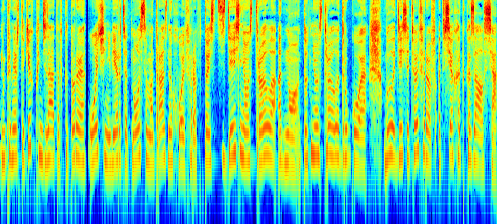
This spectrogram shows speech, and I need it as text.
например, таких кандидатов, которые очень вертят носом от разных офферов. То есть здесь не устроило одно, тут не устроило другое. Было 10 офферов, от всех отказался.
